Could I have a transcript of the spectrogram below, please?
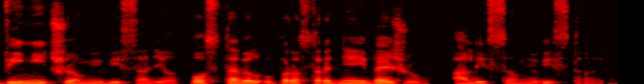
viničom ju vysadil, postavil uprostred nej väžu a lisom ju vystrojil.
